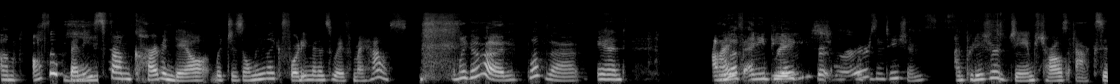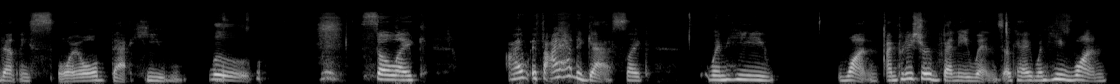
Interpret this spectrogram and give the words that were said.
um also benny's from carbondale which is only like 40 minutes away from my house. Oh my god, love that. and I love any PA sure- representation. i'm pretty sure james charles accidentally spoiled that he so like i if i had to guess like when he won. I'm pretty sure benny wins okay? When he won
